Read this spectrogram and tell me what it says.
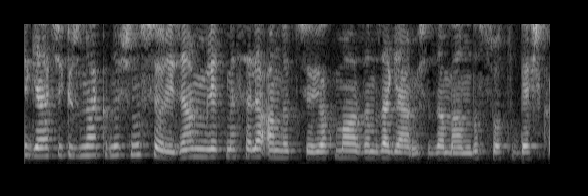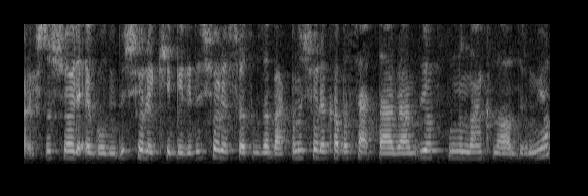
Gerçek yüzün hakkında şunu söyleyeceğim. Millet mesela anlatıyor. Yok mağazamıza gelmişti zamanında suratı beş karıştı. Şöyle egoluydu, şöyle kibirliydi, şöyle suratımıza bakmadı, şöyle kaba sert davrandı. Yok burnundan kıl aldırmıyor.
